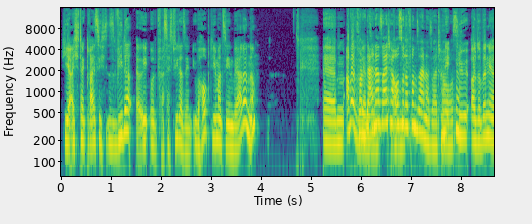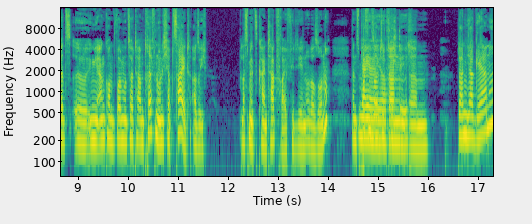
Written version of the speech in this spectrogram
hier Architekt 30 wieder, äh, was heißt wiedersehen, überhaupt jemals sehen werde, ne? Ähm, aber Von deiner sehen. Seite aus oder von seiner Seite Nee, aus? nö, also wenn er jetzt äh, irgendwie ankommt, wollen wir uns heute Abend treffen und ich habe Zeit. Also ich lass mir jetzt keinen Tag frei für den oder so, ne? Wenn es Ja, passen ja, sollte, ja, dann ähm, dann ja gerne.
